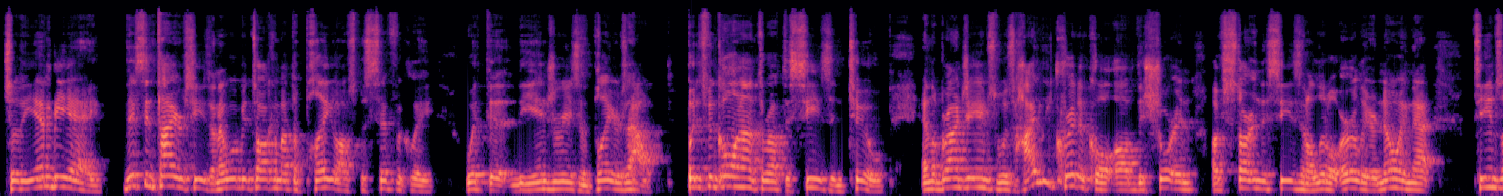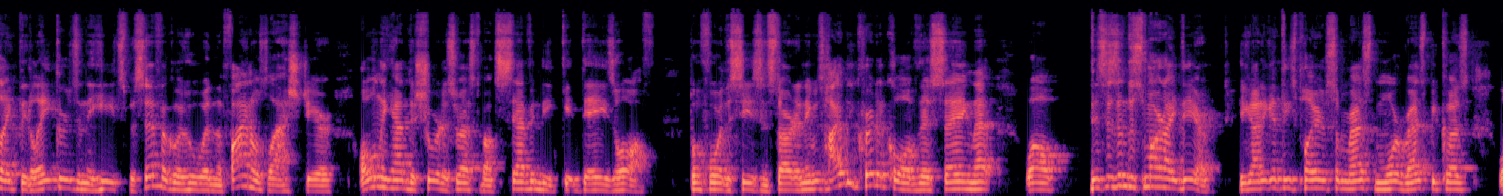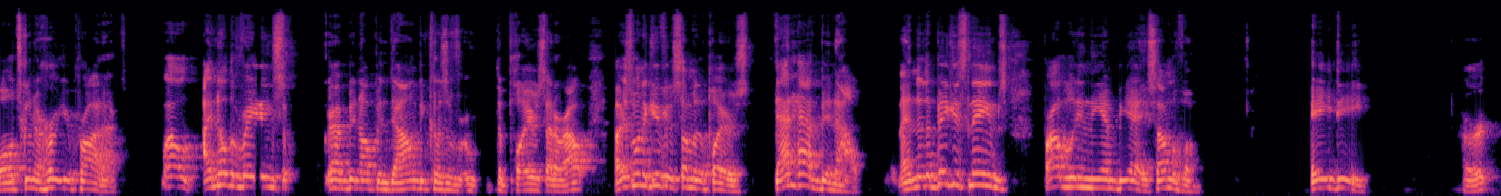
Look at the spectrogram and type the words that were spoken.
So the NBA, this entire season, I know we've talking about the playoffs specifically with the, the injuries and players out, but it's been going on throughout the season too. And LeBron James was highly critical of the shorten of starting the season a little earlier, knowing that teams like the Lakers and the Heat specifically, who were in the finals last year, only had the shortest rest, about 70 days off before the season started. And he was highly critical of this, saying that, well, this isn't a smart idea. You got to get these players some rest, more rest, because, well, it's going to hurt your product. Well, I know the ratings have been up and down because of the players that are out. I just want to give you some of the players that have been out. And they're the biggest names probably in the NBA, some of them. AD, hurt.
